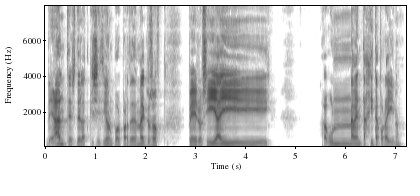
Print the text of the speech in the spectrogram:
de antes de la adquisición por parte de Microsoft. Pero sí hay alguna ventajita por ahí, ¿no?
